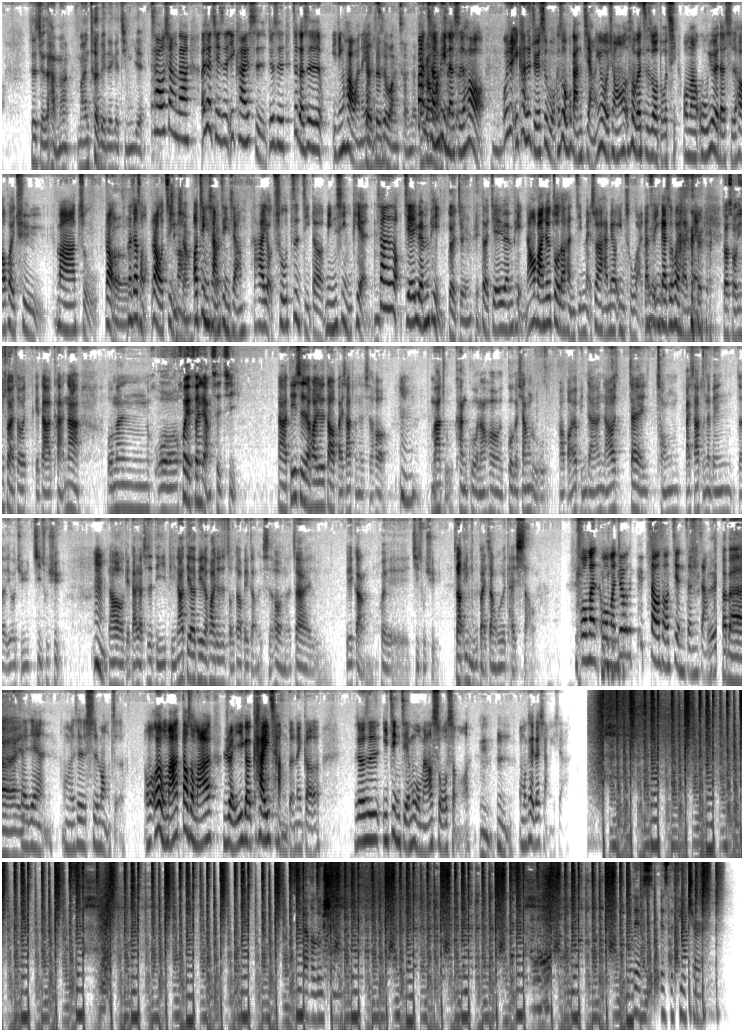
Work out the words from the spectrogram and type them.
就是觉得还蛮蛮特别的一个经验，超像的啊，而且其实一开始就是这个是已经画完的样子，对，这是完成的。半成品的时候，我就一看就觉得是我，可是我不敢讲，因为我想会不会自作多情。我们五月的时候会去。妈祖绕、呃、那叫什么绕境吗？香哦，进香进香，他有出自己的明信片，像那种结缘品。对结缘品，对结缘品，然后反正就做的很精美，虽然还没有印出来，但是应该是会很美。到时候印出来的时候给大家看。那我们我会分两次寄，那第一次的话就是到白沙屯的时候，嗯，妈祖看过，然后过个香炉，然后保佑平安，然后再从白沙屯那边的邮局寄出去。嗯，然后给大家，这是第一批。然后第二批的话，就是走到北港的时候呢，在北港会寄出去。到印五百张会不会太少？我们我们就 到时候见真章。拜拜，再见。我们是释梦者。我我我们要到时候我们要蕊一个开场的那个，就是一进节目我们要说什么？嗯嗯，我们可以再想一下。This is the future.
